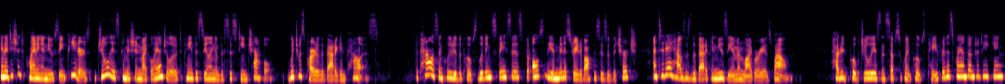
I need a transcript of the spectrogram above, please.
In addition to planning a new St. Peter's, Julius commissioned Michelangelo to paint the ceiling of the Sistine Chapel, which was part of the Vatican Palace. The palace included the Pope's living spaces, but also the administrative offices of the church, and today houses the Vatican Museum and Library as well. How did Pope Julius and subsequent popes pay for this grand undertaking?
